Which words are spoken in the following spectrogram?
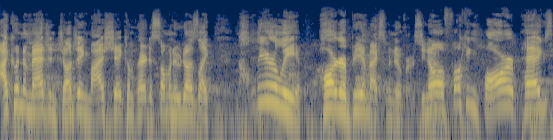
I couldn't imagine judging my shit compared to someone who does like clearly harder BMX maneuvers. You know, a fucking bar pegs.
